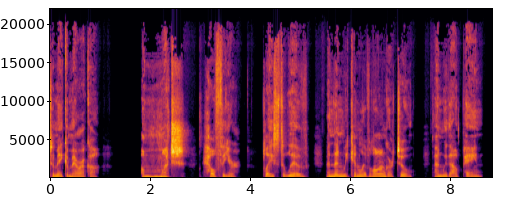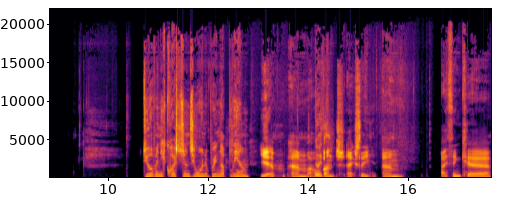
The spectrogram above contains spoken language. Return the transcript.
to make America a much healthier place to live. And then we can live longer too and without pain. Do you have any questions you want to bring up, Liam? Yeah, um, a whole Good. bunch actually. Um, I think uh,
